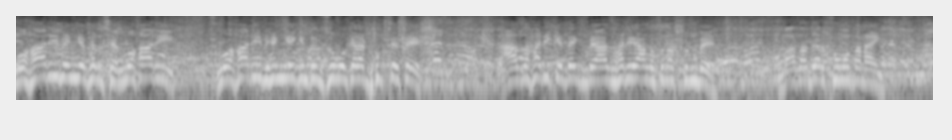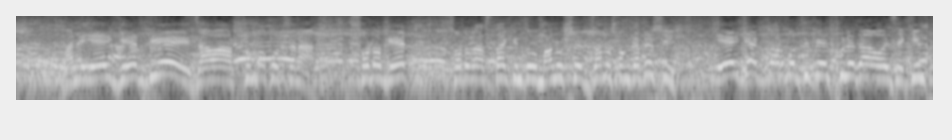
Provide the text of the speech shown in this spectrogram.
লোহারি ভেঙে ফেলছে, লোহারি। লোহারি ভেঙে কিন্তু যুবকেরা ঢুকতেছে। আজহারিকে দেখবে, আজহারির আলোচনা শুনবে। বাধা দেওয়ার ক্ষমতা নাই। মানে এই গেট দিয়ে যাওয়া সম্ভব হচ্ছে না। ছোট গেট, ছোট রাস্তা, কিন্তু মানুষের জনসংখ্যা বেশি। এই গেট পরবর্তীতে খুলে দেওয়া হয়েছে, কিন্তু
